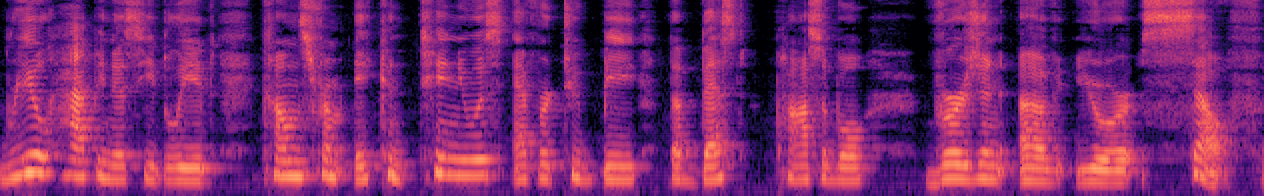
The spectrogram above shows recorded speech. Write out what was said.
real happiness, he believed, comes from a continuous effort to be the best possible version of yourself.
